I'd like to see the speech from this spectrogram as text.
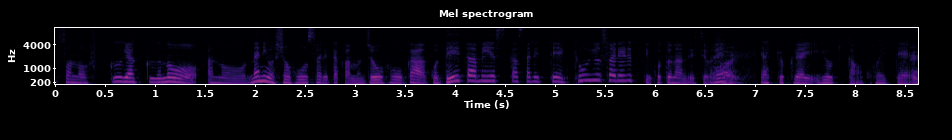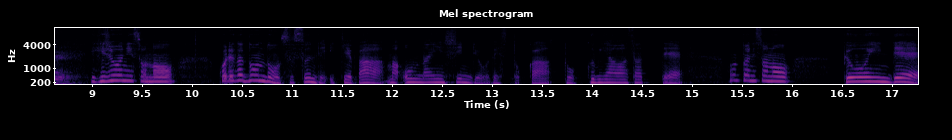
その服薬のあの何を処方されたかの情報がこうデータベース化されて共有されるっていうことなんですよね、はい。薬局や医療機関を超えて、え。で非常にそのこれがどんどん進んでいけば、まあ、オンライン診療ですとかと組み合わさって本当にその病院で、え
